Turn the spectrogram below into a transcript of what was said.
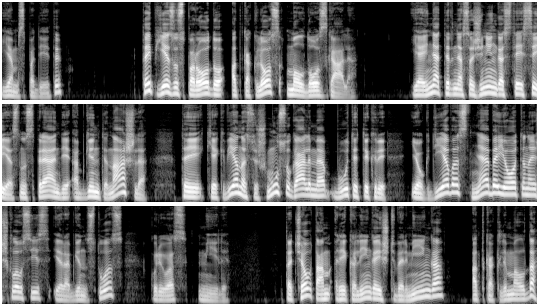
jiems padėti? Taip Jėzus parodo atkaklios maldos galę. Jei net ir nesažiningas teisėjas nusprendė apginti našlę, tai kiekvienas iš mūsų galime būti tikri, jog Dievas nebejotinai išklausys ir apgins tuos, kuriuos myli. Tačiau tam reikalinga ištverminga, atkakli malda.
